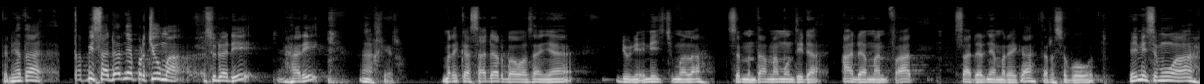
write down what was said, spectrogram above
Ternyata tapi sadarnya percuma sudah di hari akhir. Mereka sadar bahwasanya dunia ini cumalah sebentar namun tidak ada manfaat sadarnya mereka tersebut. Ini semua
